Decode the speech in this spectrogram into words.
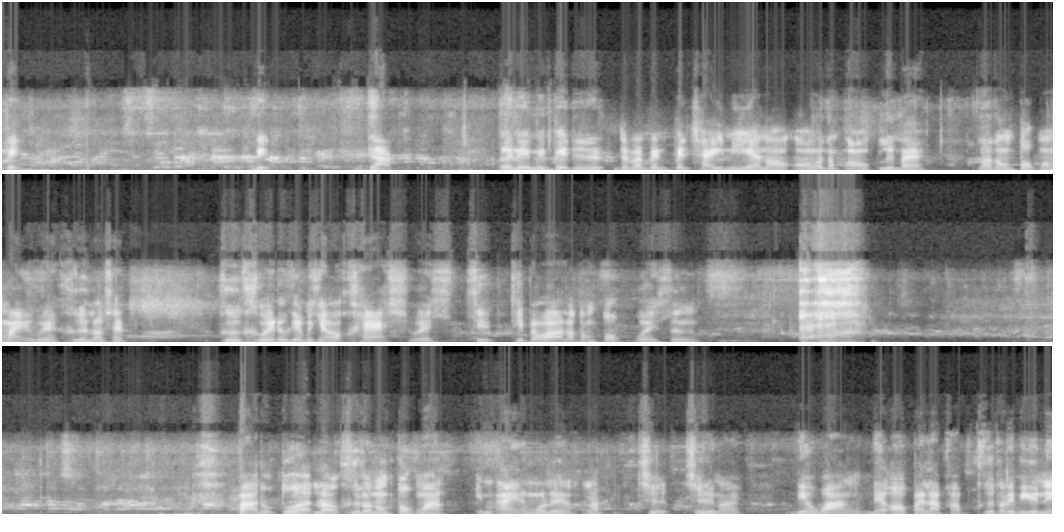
เป็ดเป็ดดัก เออนี่มีเป็ดแต่มันเป็นเป็ดใช้เนี่ยเนาะอ๋อมันต้องออกลืมไป เราต้องตกมาใหม่เว้ยคือเราใช้ คือคือเว้ยทุกเกมไม่เขียนว่า cash เว้ยที่ที่แปลว่าเราต้องตกเว้ยซึ่งปลาทุกตัวเราคือเราต้องตกมาเอ็มไอทั้งหมดเลย รับชื่อชื่อหน่อย เดี๋ยวว่างเดี๋ยวออกไปรับครับ คือตอนนี้พี่อยู่ใน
